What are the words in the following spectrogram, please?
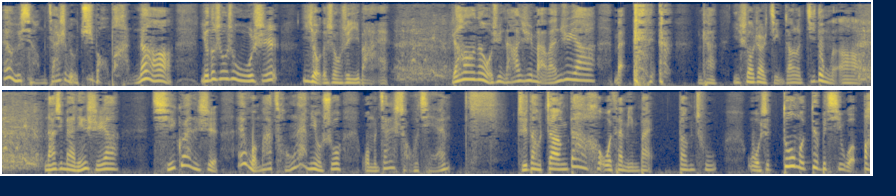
哎，我就想，我们家是不是有聚宝盆呢？啊有的时候是五十，有的时候是一百。然后呢，我去拿去买玩具呀，买。你看，一说到这儿，紧张了，激动了啊！拿去买零食呀。奇怪的是，哎，我妈从来没有说我们家里少过钱，直到长大后我才明白，当初我是多么对不起我爸。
